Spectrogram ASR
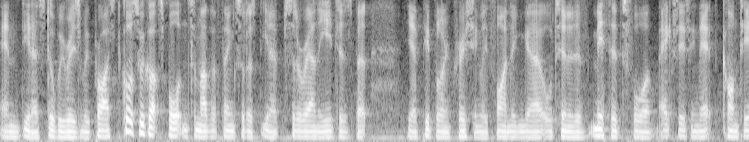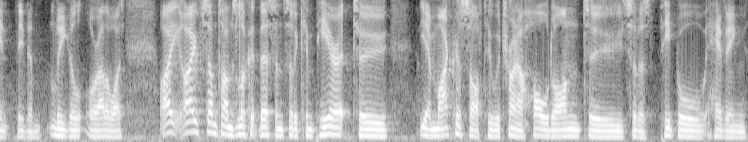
and you know, still be reasonably priced. Of course, we've got sport and some other things sort of you know sit around the edges, but yeah, people are increasingly finding uh, alternative methods for accessing that content, be them legal or otherwise. I, I sometimes look at this and sort of compare it to yeah, Microsoft, who were trying to hold on to sort of people having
